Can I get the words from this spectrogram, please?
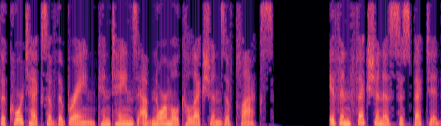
the cortex of the brain contains abnormal collections of plaques. If infection is suspected,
